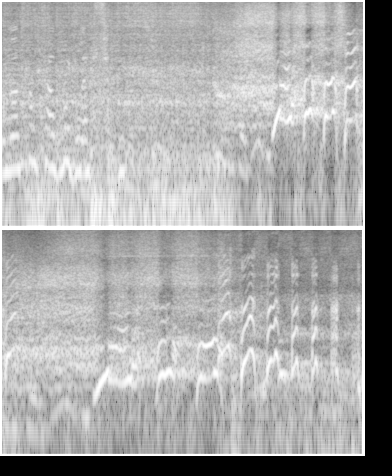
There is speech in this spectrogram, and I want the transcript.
On est en train de faire des glaces.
